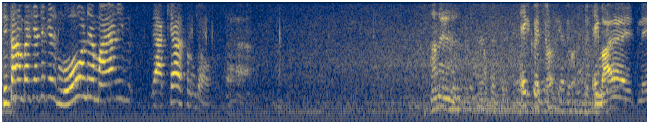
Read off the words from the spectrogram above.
સીતારામભાઈ કે છે કે મોહ અને માયાની વ્યાખ્યા સમજાવો. અને. માયા એટલે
